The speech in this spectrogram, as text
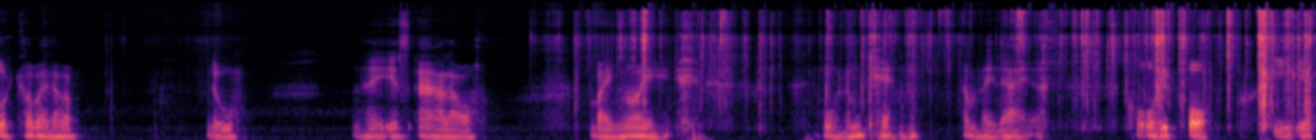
กดเข้าไปแล้วแบบดูให้ SR เรา ใบง่อย หัวน้ำแข็งทำอะไรได้ โคริโป EF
